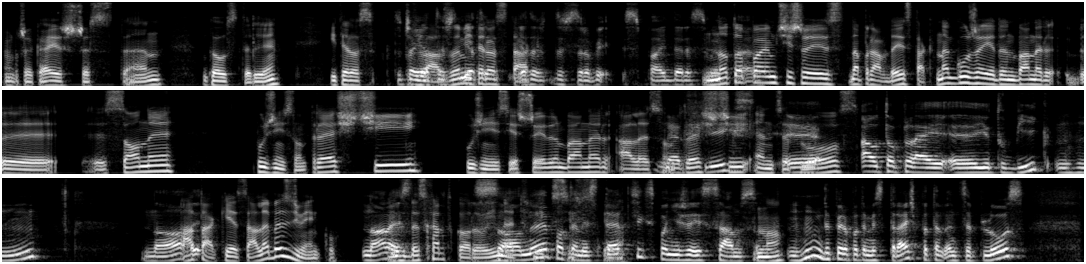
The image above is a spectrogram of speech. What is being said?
poczekaj, jeszcze ten Ghostery i teraz to czekaj, wlazłem ja też, i teraz ja tak. Ja też, też zrobię Spiders. No to powiem ci, że jest naprawdę, jest tak, na górze jeden banner yy, Sony, Później są treści, później jest jeszcze jeden banner, ale są Netflix, treści, NC+. Y, autoplay y, YouTube. Mhm. No. A tak, jest, ale bez dźwięku. No, ale jest, jest bez hardcore'u Sony, i Netflix potem jest Netflix, poniżej jest Samsung. No. Mhm. Dopiero potem jest treść, potem NC+.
